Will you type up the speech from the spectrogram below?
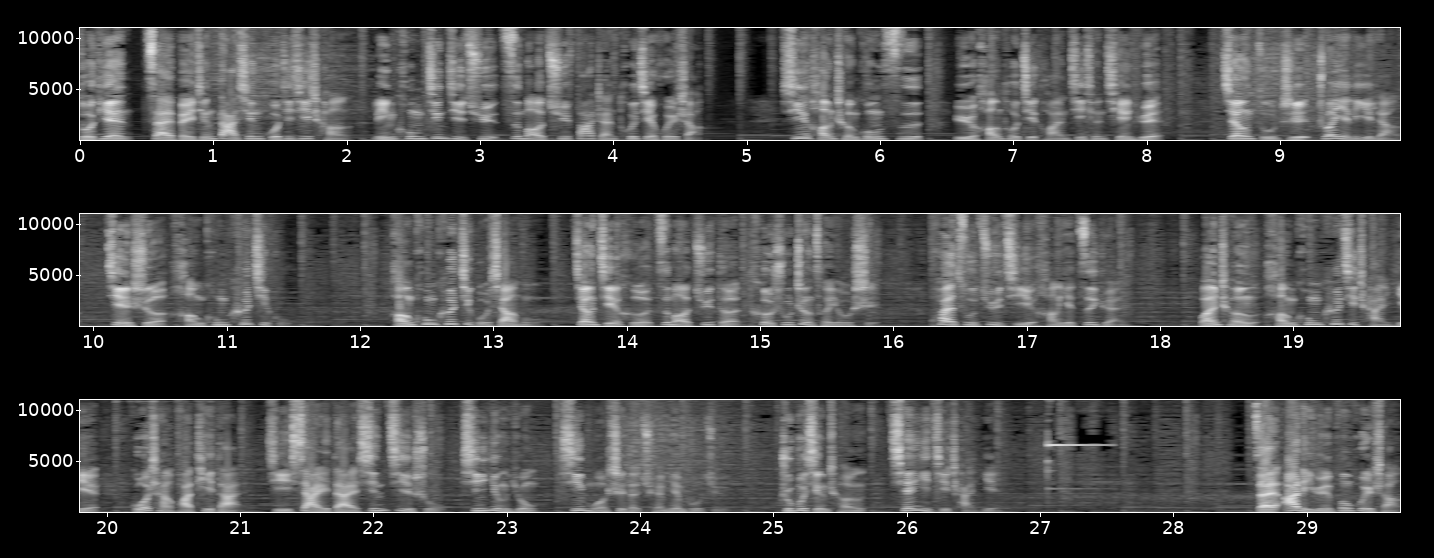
昨天，在北京大兴国际机场临空经济区自贸区发展推介会上，新航程公司与航投集团进行签约，将组织专业力量建设航空科技股。航空科技股项目将结合自贸区的特殊政策优势，快速聚集行业资源，完成航空科技产业国产化替代及下一代新技术、新应用、新模式的全面布局，逐步形成千亿级产业。在阿里云峰会上。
